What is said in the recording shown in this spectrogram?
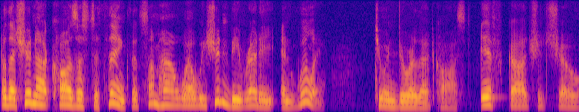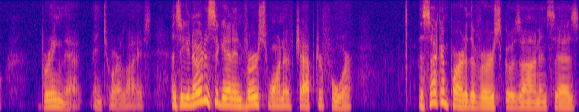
But that should not cause us to think that somehow, well, we shouldn't be ready and willing to endure that cost if God should show, bring that into our lives. And so you notice again in verse 1 of chapter 4, the second part of the verse goes on and says,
